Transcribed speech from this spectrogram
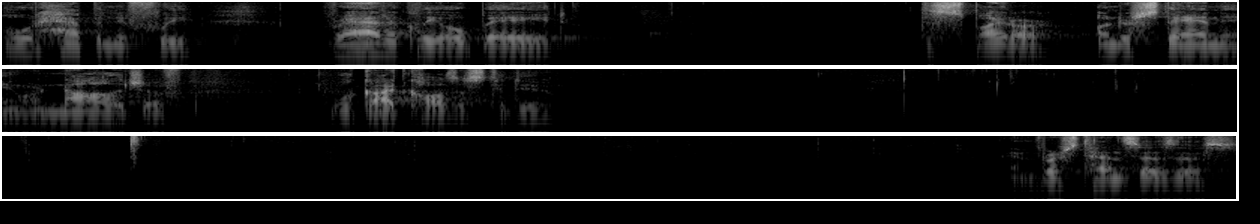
What would happen if we radically obeyed despite our understanding or knowledge of what God calls us to do? And verse 10 says this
